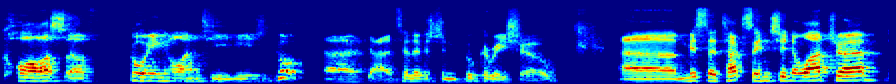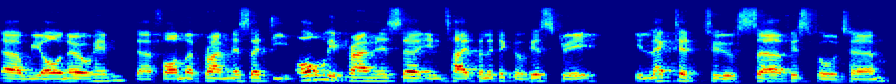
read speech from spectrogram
cause of going on TV to cook, uh, television cookery show. Uh, Mr. Thaksin Shinawatra, uh, we all know him, the former prime minister, the only prime minister in Thai political history elected to serve his full term.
